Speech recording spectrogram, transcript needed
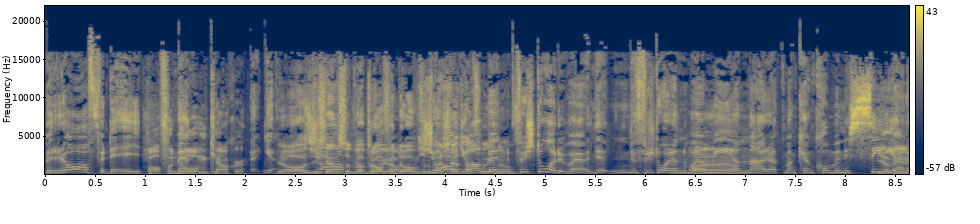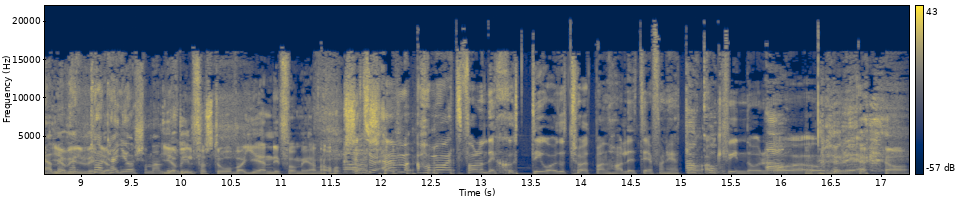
bra för dig. Bra för Men- dem kanske. Ja, det känns som det var bra för jag. dem. Så de Ja, ja, men dem. förstår du? Vad jag, du förstår ändå vad jag Ja, ja, ja. menar. Att man kan kommunicera. men klart han gör som han vill. Jag vill förstå vad Jennifer menar också. Jag tror, är man- har man varit förhållande i 70 år, då tror jag att man har lite erfarenhet av, Ja, av kvinnor Ja. och, och hur det är. Ja.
